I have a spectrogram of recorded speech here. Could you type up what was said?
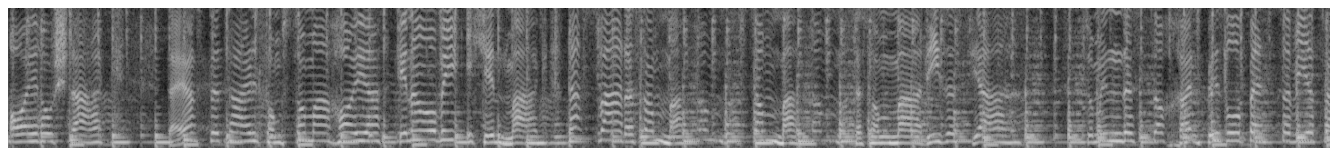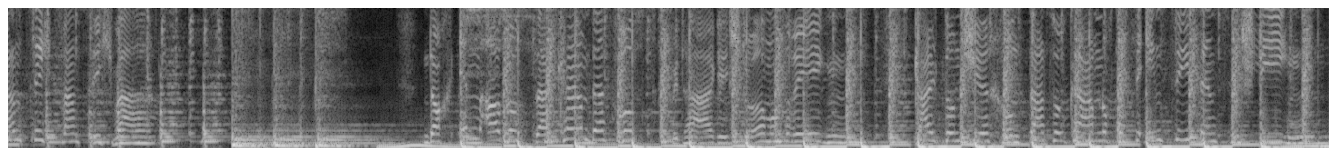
Euro stark. Der erste Teil vom Sommer heuer, genau wie ich ihn mag. Das war der Sommer, Sommer, der Sommer dieses Jahr. Zumindest doch ein bisschen besser wie er 2020 war. Doch im August, da kam der Frust mit Hagel, Sturm und Regen. Kalt und schier und dazu kam noch, dass die Inzidenzen stiegen.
